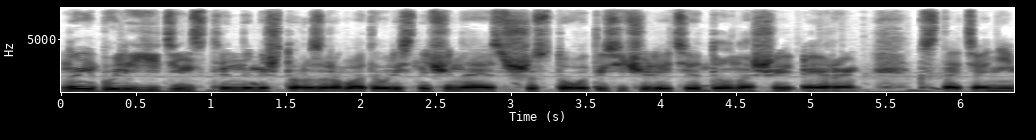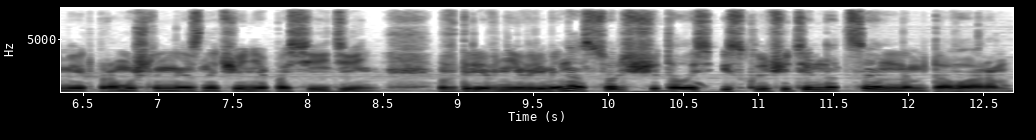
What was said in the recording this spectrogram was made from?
но и были единственными, что разрабатывались начиная с шестого тысячелетия до нашей эры. Кстати, они имеют промышленное значение по сей день. В древние времена соль считалась исключительно ценным товаром.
